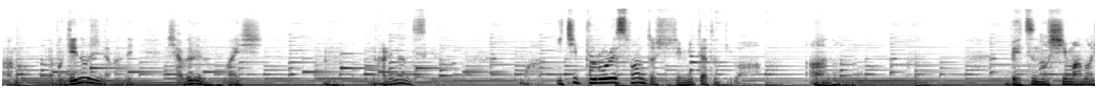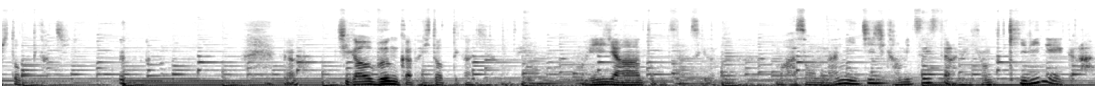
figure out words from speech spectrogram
あのやっぱ芸能人だからね喋るのもうまいし、うん、あれなんですけど、まあ、一プロレスファンとして見た時はあの別の島の人って感じ。違う文化の人って感じなので、まあ、いいじゃんと思ってたんですけどまあそんなにいちいち噛みついてたらねほんと切りねえから。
